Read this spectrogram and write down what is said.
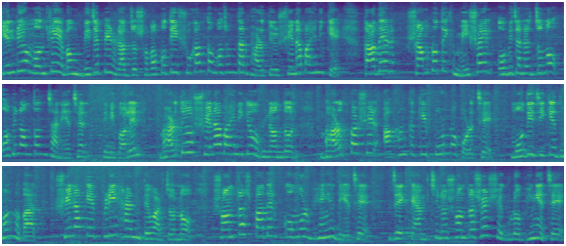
কেন্দ্রীয় মন্ত্রী এবং বিজেপির রাজ্য সভাপতি সুকান্ত মজুমদার ভারতীয় সেনাবাহিনীকে তাদের সাম্প্রতিক মিসাইল অভিযানের জন্য অভিনন্দন জানিয়েছেন। তিনি বলেন, ভারতীয় সেনাবাহিনীকে অভিনন্দন। ভারতবাসীর আকাঙ্ক্ষাকে পূর্ণ করেছে। মোদিজিকে ধন্যবাদ। সেনাকে ফ্রি হ্যান্ড দেওয়ার জন্য। সন্ত্রাসবাদের কোমর ভেঙে দিয়েছে। যে ক্যাম্প ছিল সন্ত্রাসের, সেগুলো ভেঙেছে।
